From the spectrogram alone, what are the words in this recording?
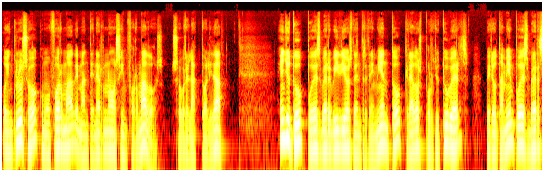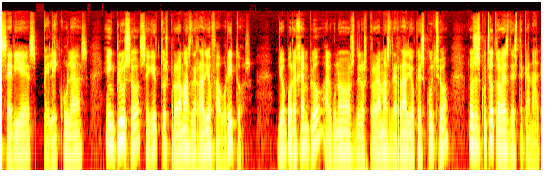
o incluso como forma de mantenernos informados sobre la actualidad. En YouTube puedes ver vídeos de entretenimiento creados por youtubers, pero también puedes ver series, películas e incluso seguir tus programas de radio favoritos. Yo, por ejemplo, algunos de los programas de radio que escucho los escucho a través de este canal.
